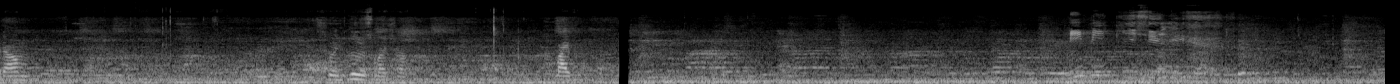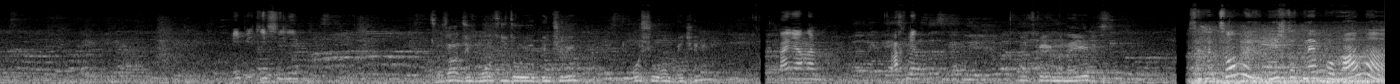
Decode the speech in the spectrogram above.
прям дуже смачно. Вайб. Мипи кисели. 조상 지금 ніж тут непогана.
